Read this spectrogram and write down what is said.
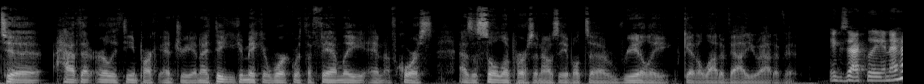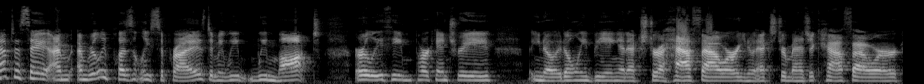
to have that early theme park entry. And I think you can make it work with a family. And of course, as a solo person, I was able to really get a lot of value out of it. Exactly. And I have to say I'm I'm really pleasantly surprised. I mean, we we mocked early theme park entry, you know, it only being an extra half hour, you know, extra magic half hour,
